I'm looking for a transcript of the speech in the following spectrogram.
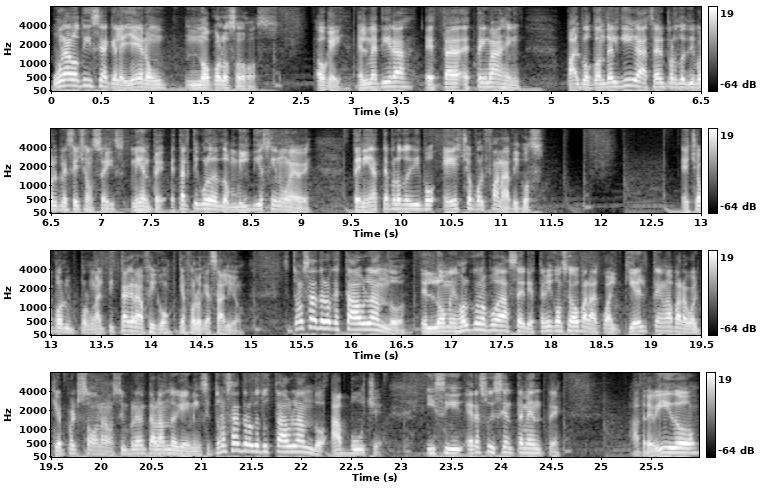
Una noticia que leyeron no con los ojos. Ok, él me tira esta, esta imagen. Para el bocón del Giga, es el prototipo del PlayStation 6. Mi gente, este artículo de 2019 tenía este prototipo hecho por fanáticos hecho por, un artista gráfico, que fue lo que salió. Si tú no sabes de lo que estaba hablando, lo mejor que uno puede hacer, y este es mi consejo para cualquier tema, para cualquier persona, no simplemente hablando de gaming, si tú no sabes de lo que tú estás hablando, haz buche. Y si eres suficientemente atrevido,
